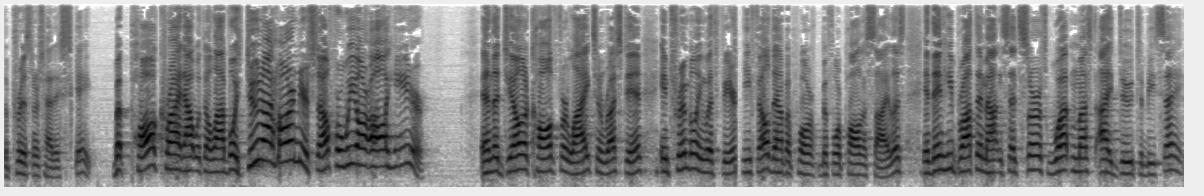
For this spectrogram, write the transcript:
the prisoners had escaped. But Paul cried out with a loud voice, Do not harm yourself, for we are all here. And the jailer called for lights and rushed in. In trembling with fear, he fell down before, before Paul and Silas. And then he brought them out and said, Sirs, what must I do to be saved?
